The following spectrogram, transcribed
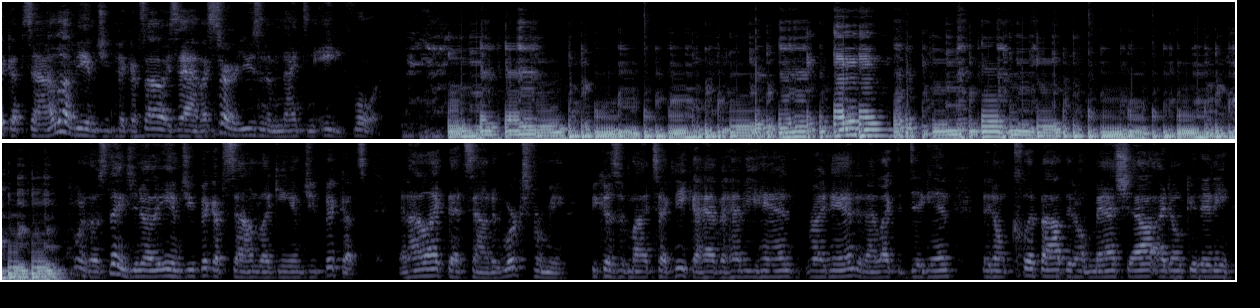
pickup sound. I love EMG pickups. I always have. I started using them in 1984. It's one of those things, you know, the EMG pickups sound like EMG pickups. And I like that sound. It works for me because of my technique. I have a heavy hand, right hand, and I like to dig in. They don't clip out, they don't mash out. I don't get any,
